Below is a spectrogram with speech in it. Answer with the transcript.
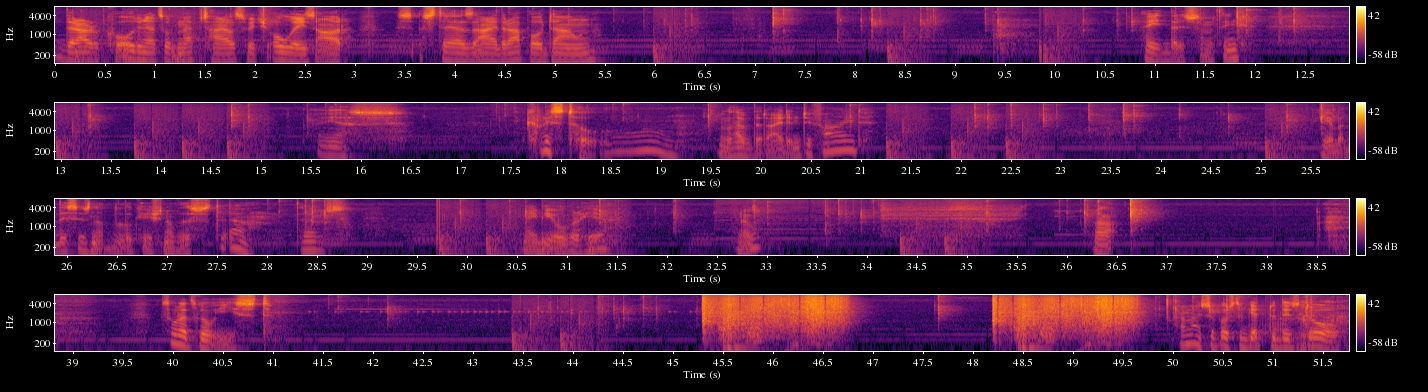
There are coordinates of map tiles which always are stairs either up or down. Hey, there is something. Yes. Crystal. We'll have that identified. Yeah, but this is not the location of the stair. There's maybe over here. No. Well, so let's go east. How am I supposed to get to this door?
